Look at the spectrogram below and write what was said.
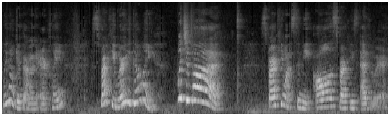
We don't get there on an airplane. Sparky, where are you going? Wichita! Sparky wants to meet all the Sparkies everywhere,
